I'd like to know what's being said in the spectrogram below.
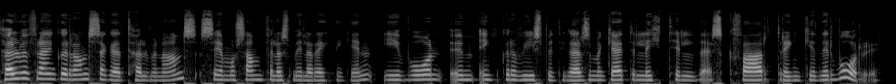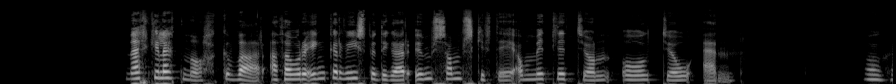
Tölvufræðingur rannsakaði tölvunans sem og samfélagsmiðlareikningin í von um einhverja vísbendingar sem að gæti leitt til þess hvar drengirnir voru. Merkilegt nokk var að það voru engar vísbendingar um samskipti á milli John og Joanne. Ok.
